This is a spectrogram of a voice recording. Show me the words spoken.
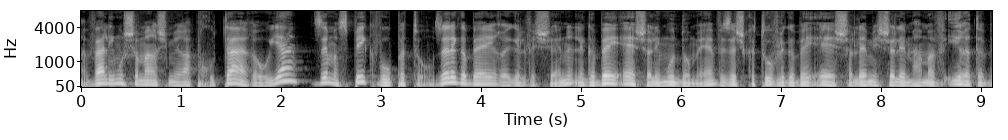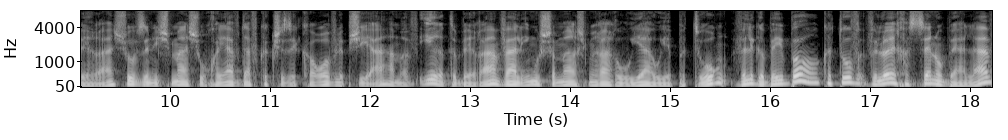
אבל אם הוא שמר שמירה פחותה, ראויה, זה מספיק והוא פטור. זה לגבי רגל ושן. לגבי אש, הלימוד דומה, וזה שכתוב לגבי אש, שלם ישלם המבעיר את הבעירה, שוב זה נשמע שהוא חייב דווקא כשזה קרוב לפשיעה, המבעיר את הבעירה, אבל אם הוא שמר שמירה ראויה הוא יהיה פטור. ולגבי בור, כתוב ולא יכסנו בעליו,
